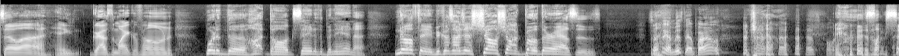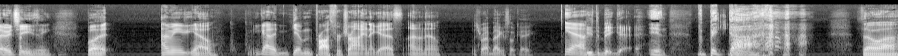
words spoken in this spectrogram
So, uh, and he grabs the microphone. What did the hot dog say to the banana? Nothing, because I just shell shocked both their asses. So I think I missed that part. That's cool. it's like so cheesy, but I mean, you know, you gotta give him props for trying. I guess. I don't know. Just right back. It's okay. Yeah, He's the big guy. He's the big guy. so uh.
